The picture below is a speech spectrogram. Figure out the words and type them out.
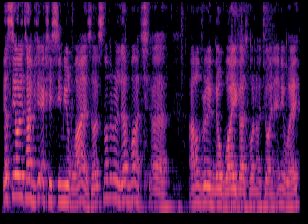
That's the only times you actually see me online, so it's not really that much. Uh, I don't really know why you guys want to join anyway.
